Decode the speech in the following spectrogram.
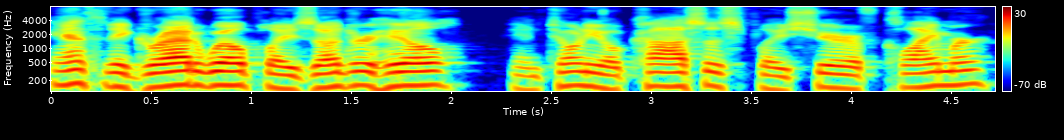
Anthony Gradwell plays Underhill, Antonio Casas plays Sheriff Clymer,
